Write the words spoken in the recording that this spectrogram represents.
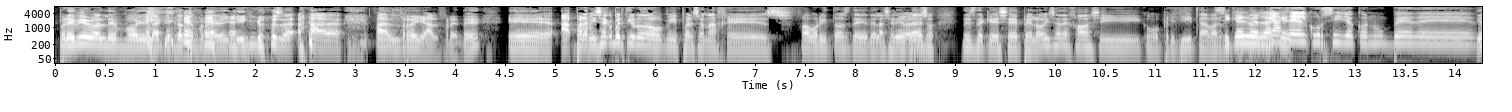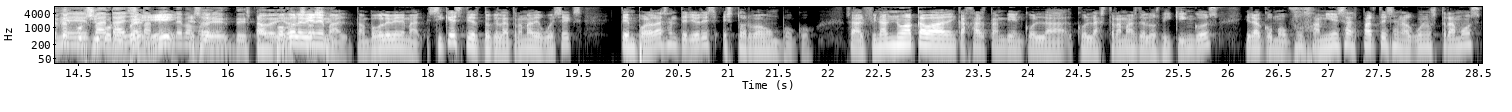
premio Golden Boy de la quinta temporada de Vikingos a- al rey Alfred, ¿eh? Eh, ah, Para mí se ha convertido en uno de mis personajes favoritos de, de la serie, ¿verdad? Eso, desde que se peló y se ha dejado así como perillita, Mm. Sí que es verdad Y que- hace el cursillo con V de, Y hace el de cursillo con también Sí, de- de espada y Tampoco le viene sí. mal, tampoco le viene mal. Sí que es cierto que la trama de Wessex, temporadas anteriores, estorbaba un poco. O sea, al final no acababa de encajar tan bien con, la, con las tramas de los vikingos. Era como, uf, a mí esas partes en algunos tramos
